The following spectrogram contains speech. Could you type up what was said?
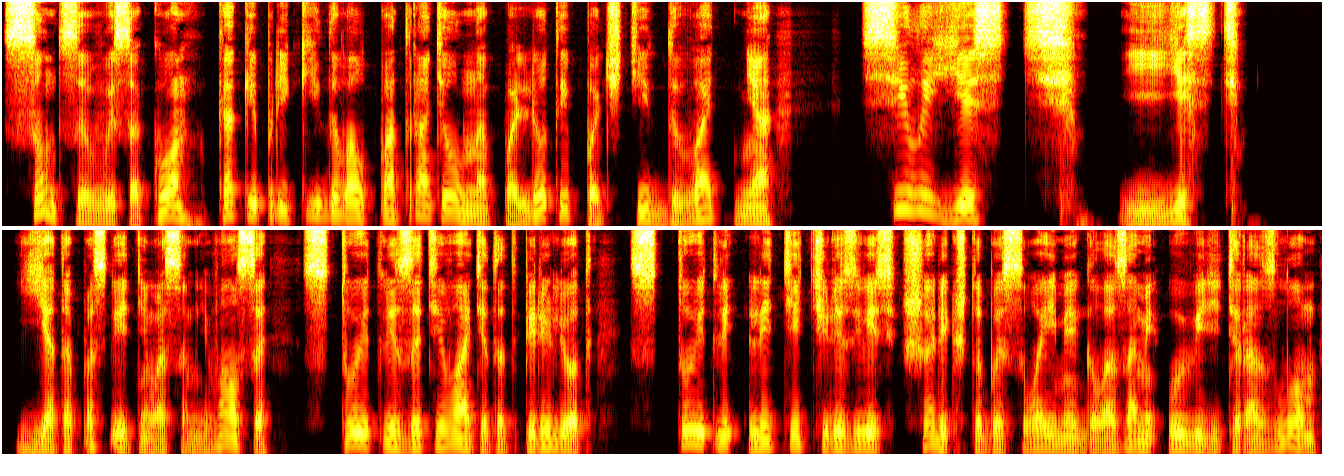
Солнце высоко, как и прикидывал, потратил на полеты почти два дня. Силы есть, есть. Я до последнего сомневался, стоит ли затевать этот перелет – Стоит ли лететь через весь шарик, чтобы своими глазами увидеть разлом,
